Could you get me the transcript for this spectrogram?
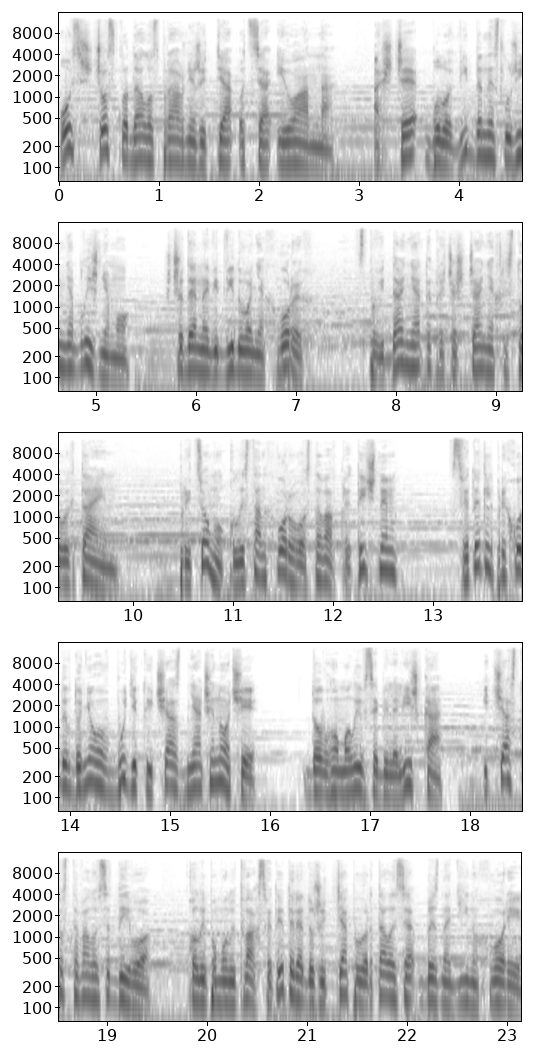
ось що складало справжнє життя отця Іоанна. А ще було віддане служіння ближньому, щоденне відвідування хворих, сповідання та причащання Христових таїн. При цьому, коли стан хворого ставав критичним, святитель приходив до нього в будь-який час дня чи ночі, довго молився біля ліжка, і часто ставалося диво, коли по молитвах святителя до життя поверталися безнадійно хворі.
